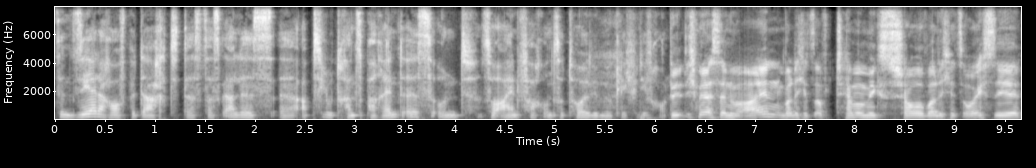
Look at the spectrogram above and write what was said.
sind sehr darauf bedacht, dass das alles äh, absolut transparent ist und so einfach und so toll wie möglich für die Frauen. Bild ich mir das ja nur ein, weil ich jetzt auf Thermomix schaue, weil ich jetzt euch sehe,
